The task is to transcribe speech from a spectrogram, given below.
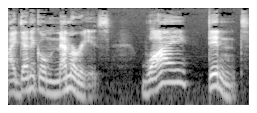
identical memories. Why didn't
